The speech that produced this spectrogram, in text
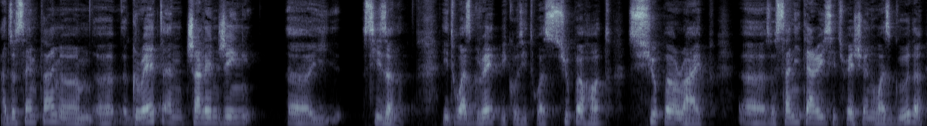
at the same time um, a, a great and challenging uh, season. It was great because it was super hot super ripe uh, the sanitary situation was good,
